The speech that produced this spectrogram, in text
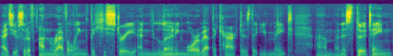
as you're sort of unraveling the history and learning more about the characters that you meet. Um, and there's 13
